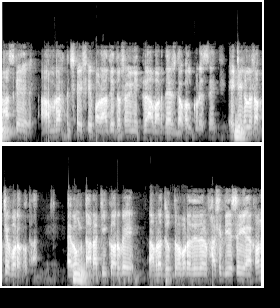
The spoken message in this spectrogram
আজকে আমরা যে সেই পরাজিত সৈনিকরা আবার দেশ দখল করেছে এটি হলো সবচেয়ে বড় কথা। এবং তারা কি করবে? আমরা যুদ্ধ অপরাধীদের ফাঁসি দিয়েছি এখন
